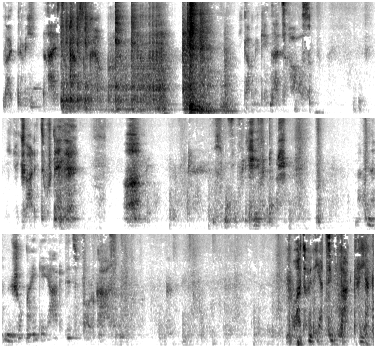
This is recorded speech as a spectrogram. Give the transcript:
Leute, mich reißt am ganzen Körper. Ich glaube, wir gehen da jetzt raus. Ich krieg schon alle Zustände. Das war so viel Schäfertaschen. Martin hat mir einen Schock eingejagt, jetzt Vollgas. Als wenn ich Herzinfarkt kriegt.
